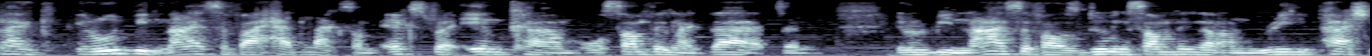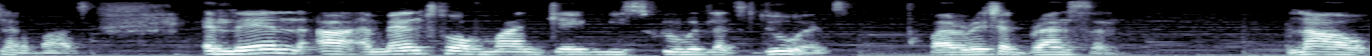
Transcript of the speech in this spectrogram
like it would be nice if I had like some extra income or something like that, and it would be nice if I was doing something that I'm really passionate about. And then uh, a mentor of mine gave me "Screw It, Let's Do It" by Richard Branson. Now,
